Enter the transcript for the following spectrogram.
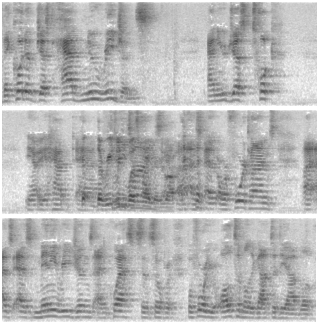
they could have just had new regions, and you just took, you know, you had uh, The- the region was times harder, or, yeah. as, as, or four times uh, as as many regions and quests and so forth before you ultimately got to Diablo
